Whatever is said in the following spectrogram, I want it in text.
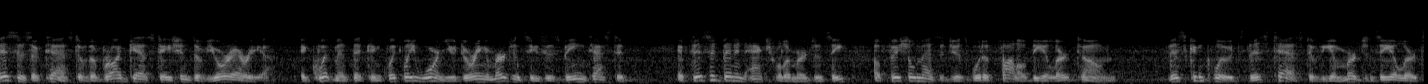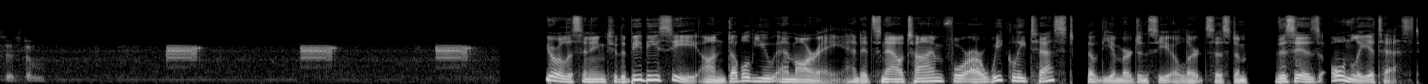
This is a test of the broadcast stations of your area. Equipment that can quickly warn you during emergencies is being tested. If this had been an actual emergency, official messages would have followed the alert tone. This concludes this test of the emergency alert system. You're listening to the BBC on WMRA, and it's now time for our weekly test of the emergency alert system. This is only a test.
